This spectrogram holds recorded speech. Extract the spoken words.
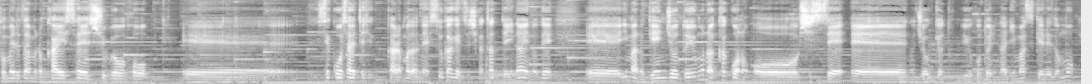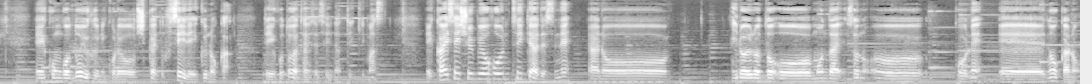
止めるための改正種苗法、えー施行されてからまだね、数ヶ月しか経っていないので、えー、今の現状というものは過去の失勢、えー、の状況ということになりますけれども、え、今後どういうふうにこれをしっかりと防いでいくのかということが大切になっていきます。えー、改正種苗法についてはですね、あのー、いろいろと問題、その、こうね、え、農家の、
